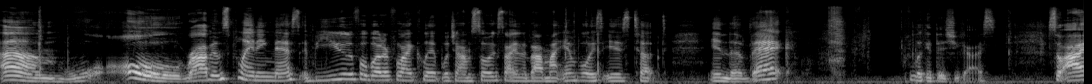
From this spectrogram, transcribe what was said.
Um, whoa, Robin's Planning Nest, a beautiful butterfly clip, which I'm so excited about. My invoice is tucked in the back. Look at this, you guys. So I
